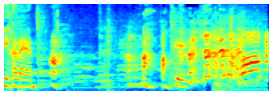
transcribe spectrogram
กี่คะแนน อะ อะโอเค โอเค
